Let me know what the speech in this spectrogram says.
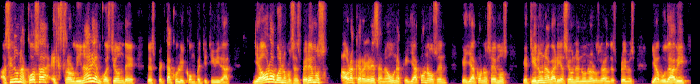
Ha sido una cosa extraordinaria en cuestión de, de espectáculo y competitividad. Y ahora, bueno, pues esperemos ahora que regresan a una que ya conocen, que ya conocemos, que tiene una variación en uno de los grandes premios y Abu Dhabi,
